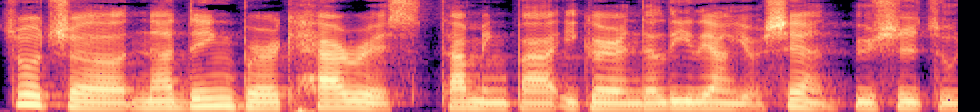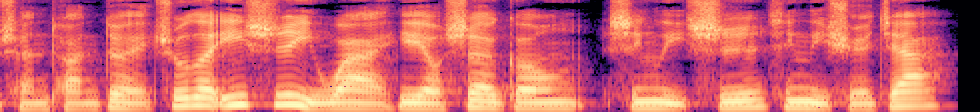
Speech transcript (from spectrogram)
作者 Nadine Burke Harris，他明白一个人的力量有限，于是组成团队，除了医师以外，也有社工、心理师、心理学家，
